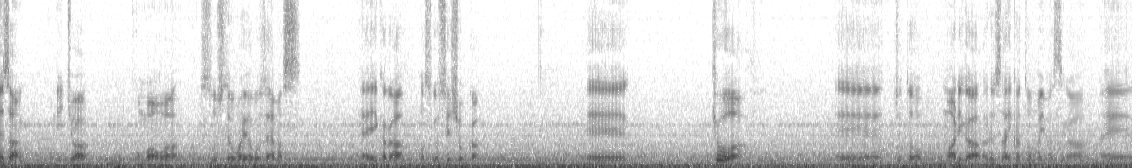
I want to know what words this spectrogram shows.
皆さんこんにちは。こんばんは。そしておはようございます、えー、いかがお過ごしでしょうか、えー、今日は、えー、ちょっと周りがうるさいかと思いますが、え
